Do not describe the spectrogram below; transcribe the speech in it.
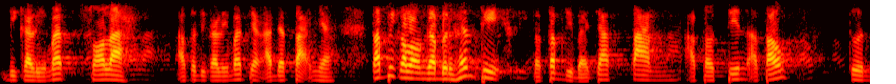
di kalimat sholah atau di kalimat yang ada taknya. Tapi kalau enggak berhenti tetap dibaca tan atau tin atau tun.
